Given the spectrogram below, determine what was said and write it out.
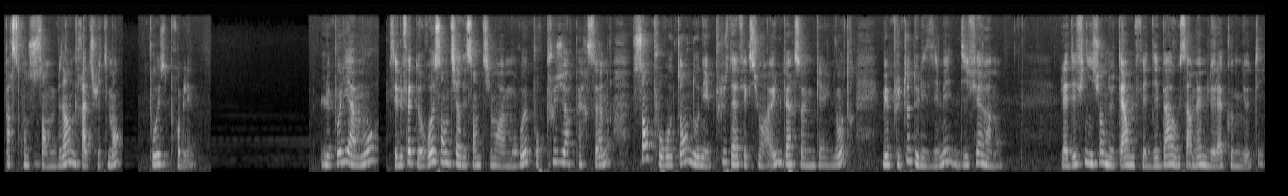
parce qu'on se sent bien gratuitement pose problème. Le polyamour, c'est le fait de ressentir des sentiments amoureux pour plusieurs personnes sans pour autant donner plus d'affection à une personne qu'à une autre, mais plutôt de les aimer différemment. La définition de terme fait débat au sein même de la communauté.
